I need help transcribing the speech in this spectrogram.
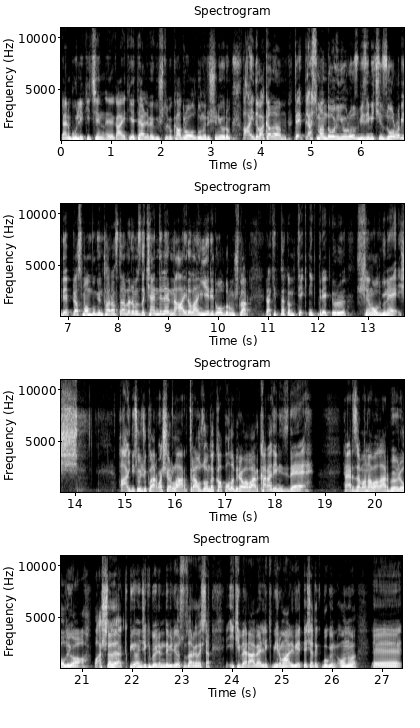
Yani bu lig için e, gayet yeterli ve güçlü bir kadro olduğunu düşünüyorum. Haydi bakalım. Deplasmanda oynuyoruz. Bizim için zorlu bir deplasman. Bugün taraftarlarımız da kendilerine ayrılan yeri doldurmuşlar. Rakip takım teknik direktörü Şenol Güneş. Haydi çocuklar başarılar. Trabzon'da kapalı bir hava var. Karadeniz'de her zaman havalar böyle oluyor. Başladık. Bir önceki bölümde biliyorsunuz arkadaşlar. iki beraberlik bir mağlubiyet yaşadık. Bugün onu eee,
